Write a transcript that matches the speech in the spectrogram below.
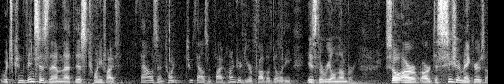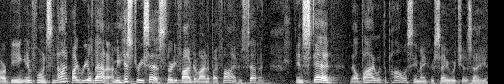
which convinces them that this 25,000, 2,500 year probability is the real number. So our, our decision makers are being influenced not by real data. I mean, history says 35 divided by 5 is 7. Instead, they'll buy what the policymakers say, which is a,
